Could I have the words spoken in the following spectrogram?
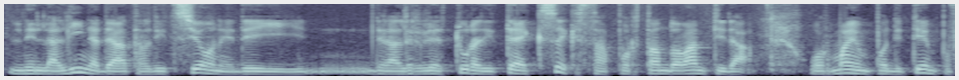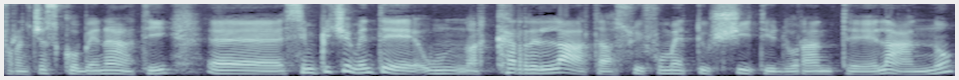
nella linea della tradizione dei, della rilettura di Tex che sta portando avanti da ormai un po' di tempo Francesco Benati, eh, semplicemente una carrellata sui fumetti usciti durante l'anno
